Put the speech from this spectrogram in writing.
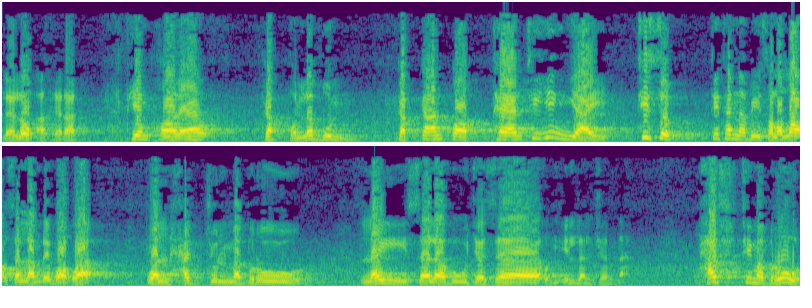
และโลกอาเครัตเพียงพอแล้วกับผลบุญ กับการตอบแทนที่ยิ่งใหญ่ที่สุดที่ท่านนาบีสุลต่านสัลลัมได้บอกว่าวัลฮัจจุลมับรูรไลซละฮูจซาอุนอิลลัลจันนะฮัจที่มบรูร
